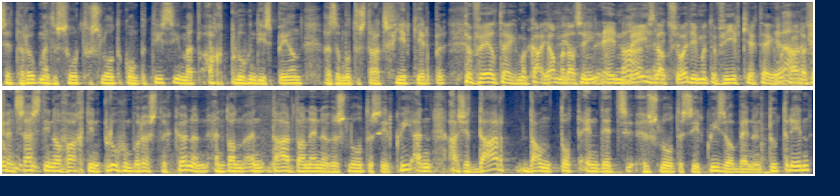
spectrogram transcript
zit daar ook met een soort gesloten competitie met acht ploegen die spelen en ze moeten straks vier keer per... Te veel tegen elkaar. Ja, maar dat is in één base dat zo. Die moeten vier keer tegen elkaar. Ja, ik vind 16 of 18 ploegen rustig kunnen en, dan, en daar dan in een gesloten circuit. En als je daar dan tot in dit gesloten circuit zou binnen toetreden,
